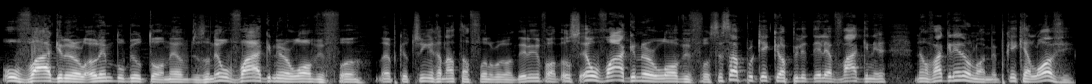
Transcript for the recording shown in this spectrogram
o Wagner, eu lembro do Milton Neves dizendo, é o Wagner Love Fan, né? Porque eu tinha Renata Fã no programa dele, ele falava, é o Wagner Love Fan. Você sabe por que, que o apelido dele é Wagner? Não, Wagner é o nome, por que, que é Love?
